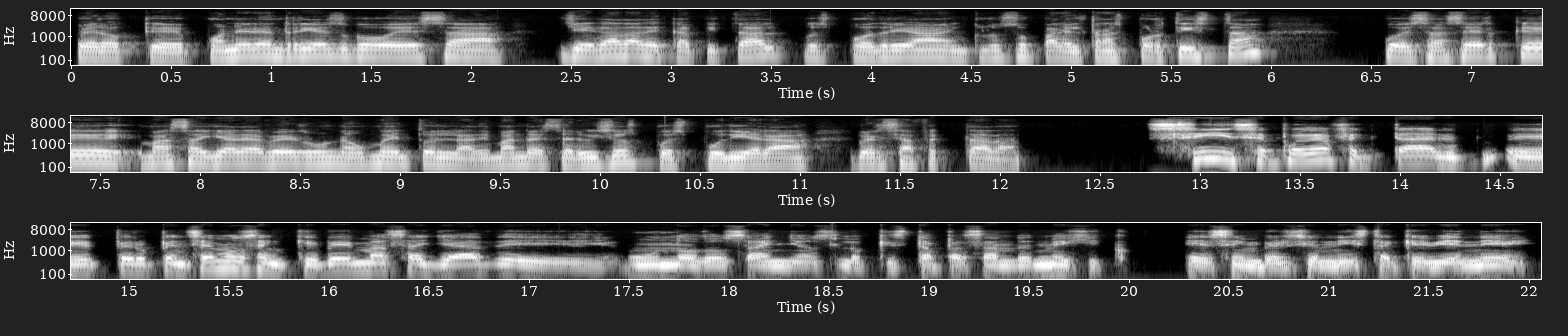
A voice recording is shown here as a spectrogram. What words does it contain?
pero que poner en riesgo esa llegada de capital, pues podría incluso para el transportista, pues hacer que más allá de haber un aumento en la demanda de servicios, pues pudiera verse afectada. Sí, se puede afectar, eh, pero pensemos en que ve más allá de uno o dos años lo que está pasando en México. Ese inversionista que viene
